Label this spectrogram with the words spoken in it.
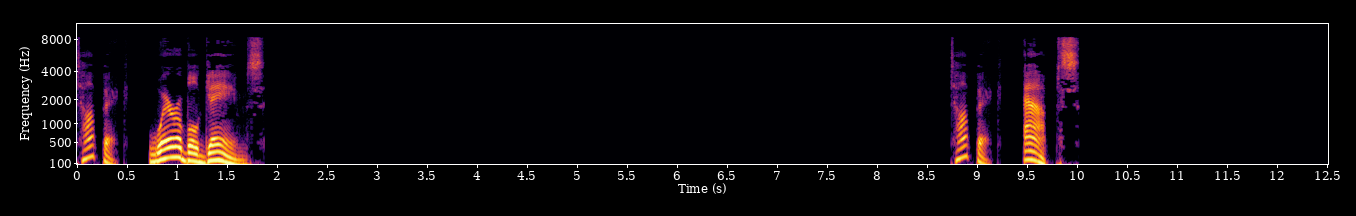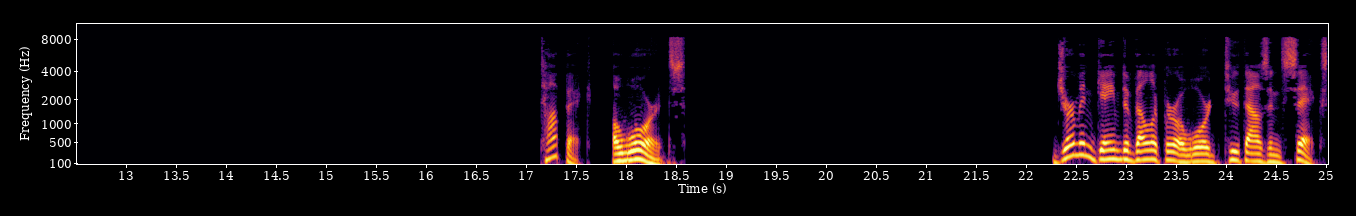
Topic: Wearable games. Topic: Apps. Topic: Awards German Game Developer Award 2006,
